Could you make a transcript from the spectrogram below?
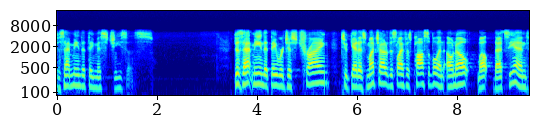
Does that mean that they missed Jesus? Does that mean that they were just trying to get as much out of this life as possible and oh no, well, that's the end?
